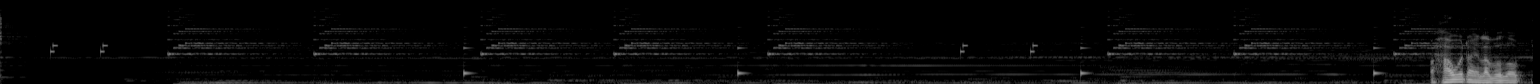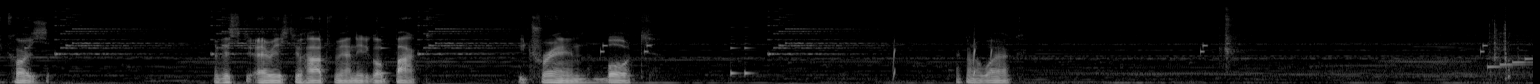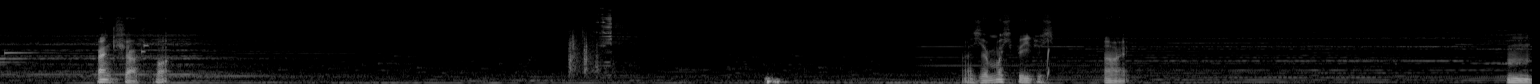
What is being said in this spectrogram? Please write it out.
How would I level up? Because this area is too hard for me, I need to go back to train, but not gonna work. Crankshaft, what? So it must be just alright. Hmm.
